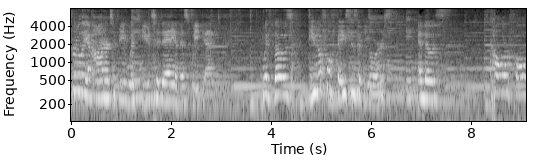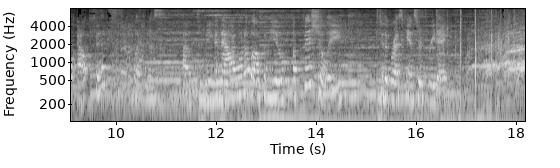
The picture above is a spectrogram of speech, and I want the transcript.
truly an honor to be with you today and this weekend. With those beautiful faces of yours and those colorful outfits. And now I want to welcome you officially to the Breast Cancer 3 Day.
